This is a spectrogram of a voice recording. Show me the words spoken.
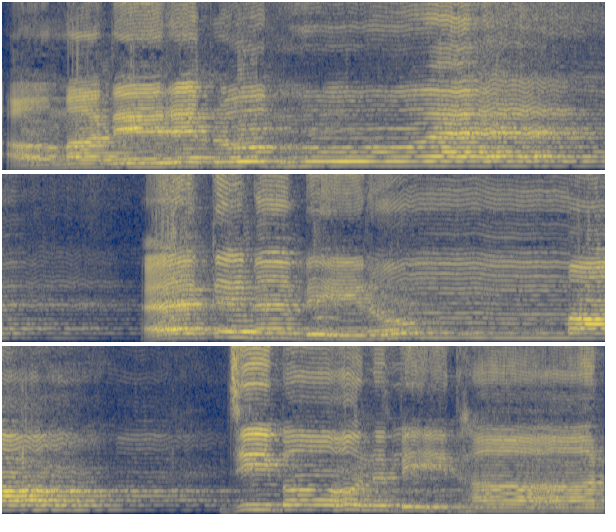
আমাদের প্রভু এক জীবন বিধান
